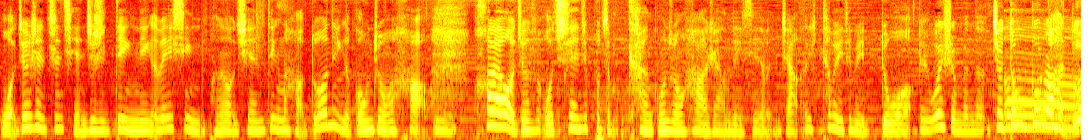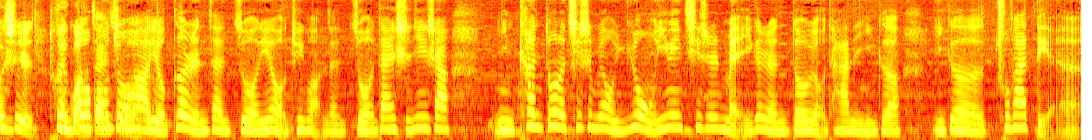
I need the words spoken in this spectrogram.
我就是之前就是订那个微信朋友圈，订了好多那个公众号。嗯，后来我就我之前就不怎么看公众号上那些文章，哎特别特别多。对，为什么呢？就都公众很多嗯是推很多广在公众号有个人在做，也有推广在做，但实际上你看多了其实没有用，因为其实每一个人都有他的一个一个出发点。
